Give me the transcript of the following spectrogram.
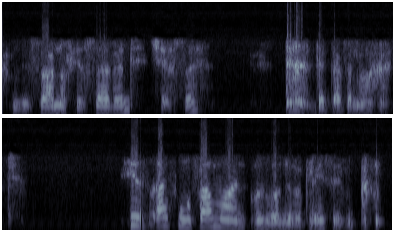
I'm the son of your servant, Jesse, the Bethlehem. He's asking someone who's going to replace him.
